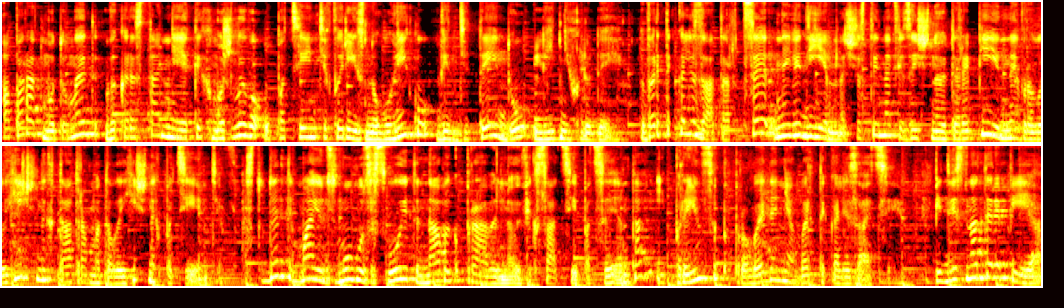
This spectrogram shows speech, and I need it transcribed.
апарат мотомед, використання яких можливо у пацієнтів різного віку від дітей до літніх людей. Вертикальні це невід'ємна частина фізичної терапії неврологічних та травматологічних пацієнтів. Студенти мають змогу засвоїти навик правильної фіксації пацієнта і принцип проведення вертикалізації. Підвісна терапія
